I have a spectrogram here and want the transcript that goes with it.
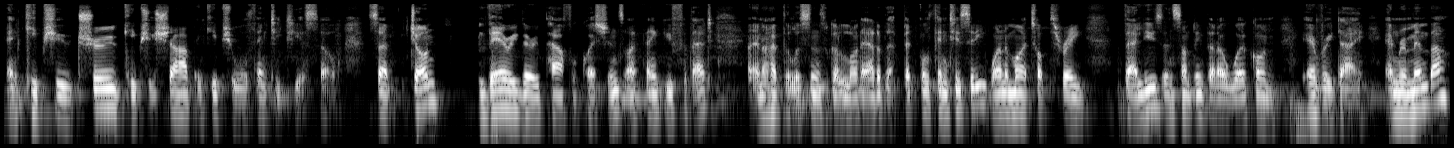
and keeps you true, keeps you sharp, and keeps you authentic to yourself. So, John, very, very powerful questions. I thank you for that. And I hope the listeners have got a lot out of that. But authenticity, one of my top three values and something that I work on every day. And remember,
